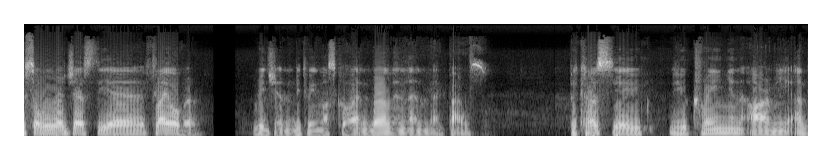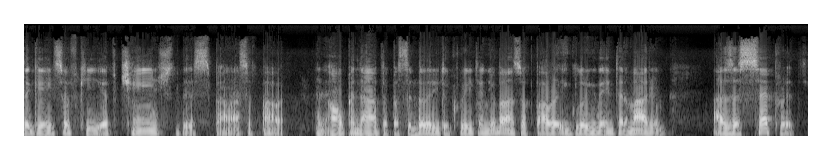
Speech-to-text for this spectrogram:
So we were just the uh, flyover region between Moscow and Berlin and, and Paris. Because the Ukrainian army at the gates of Kiev changed this balance of power and opened up the possibility to create a new balance of power, including the intermarium, as a separate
